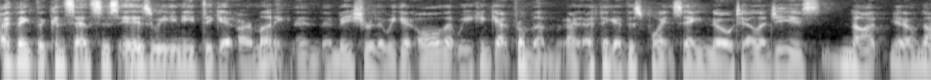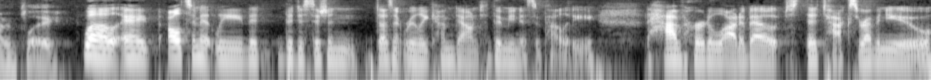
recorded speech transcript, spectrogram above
I think the consensus is we need to get our money and, and make sure that we get all that we can get from them. I, I, think at this point, saying no to LNG is not, you know, not in play. Well, I, ultimately, the the decision doesn't really come down to the municipality have heard a lot about the tax revenue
